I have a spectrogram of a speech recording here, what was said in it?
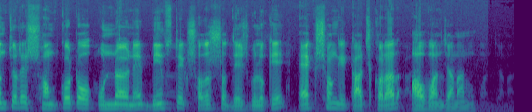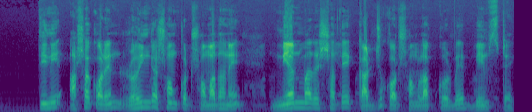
অঞ্চলের সংকট ও উন্নয়নে বিমস্টেক সদস্য দেশগুলোকে একসঙ্গে কাজ করার আহ্বান জানান। তিনি আশা করেন রোহিঙ্গা সংকট সমাধানে মিয়ানমারের সাথে কার্যকর সংলাপ করবে বিমস্টেক।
